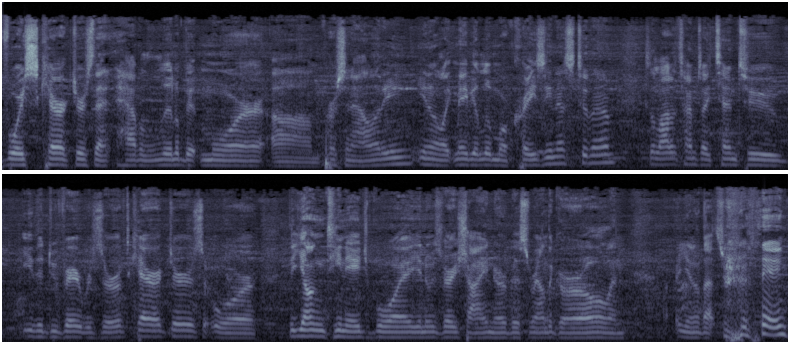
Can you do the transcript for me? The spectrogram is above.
voice characters that have a little bit more um, personality. You know, like maybe a little more craziness to them. Because a lot of times I tend to either do very reserved characters or the young teenage boy. You know, who's very shy, and nervous around the girl, and you know that sort of thing.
